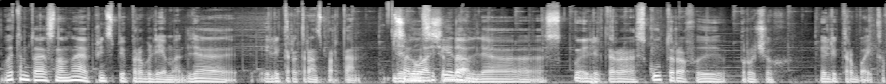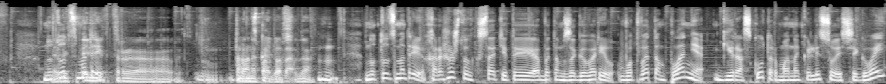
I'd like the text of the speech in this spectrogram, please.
в этом-то основная, в принципе, проблема для электротранспорта. Для Согласен, велосипедов, да. для ск- электроскутеров и прочих электробайков. Ну, тут Элек- смотри, электро... ну, Транспорта, да. Мгм. Ну тут смотри, хорошо, что, кстати, ты об этом заговорил. Вот в этом плане гироскутер, моноколесо и Segway,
